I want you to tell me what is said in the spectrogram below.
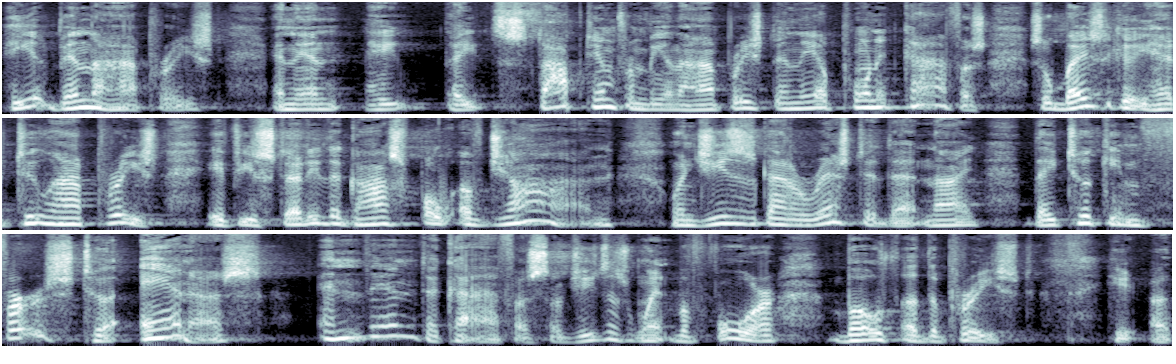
He had been the high priest, and then he, they stopped him from being the high priest, and they appointed Caiaphas. So basically, he had two high priests. If you study the Gospel of John, when Jesus got arrested that night, they took him first to Annas, and then to Caiaphas. So Jesus went before both of the priests. He, uh,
